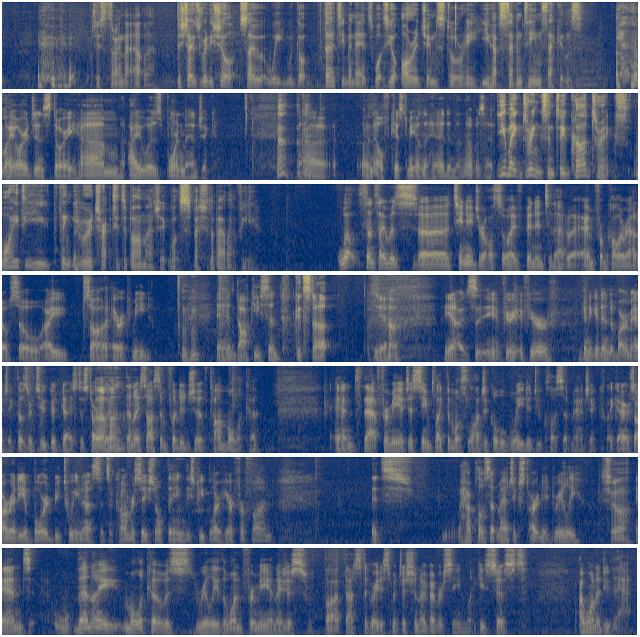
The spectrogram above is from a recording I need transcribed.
Just throwing that out there. The show's really short, so we we got 30 minutes. What's your origin story? You have 17 seconds. my origin story. Um, I was born magic. Ah, okay. Uh, An elf kissed me on the head, and then that was it. you make drinks and do card tricks. Why do you think you were attracted to bar magic? What's special about that for you? Well, since I was a teenager, also I've been into that. I'm from Colorado, so I saw Eric Mead and Doc Eason. Good start. Yeah, yeah. It's, if you're if you're gonna get into bar magic, those are two good guys to start Uh-huh. with. Then I saw some footage of Tom Mollica, and that for me, it just seems like the most logical way to do close-up magic. Like there's already a board between us. It's a conversational thing. These people are here for fun. It's how close-up magic started, really. Sure. And then I Mollica was really the one for me, and I just thought that's the greatest magician I've ever seen. Like he's just, I want to do that.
